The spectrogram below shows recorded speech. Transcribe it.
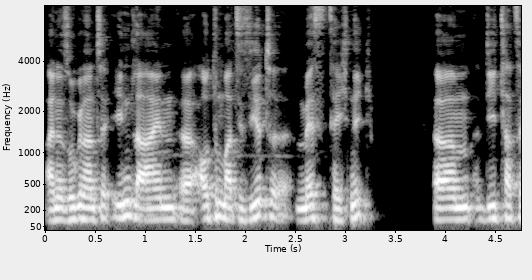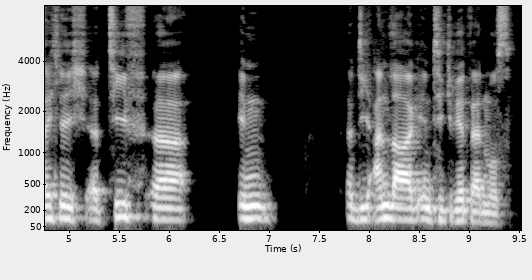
eine sogenannte Inline äh, automatisierte Messtechnik, ähm, die tatsächlich äh, tief äh, in die Anlage integriert werden muss.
